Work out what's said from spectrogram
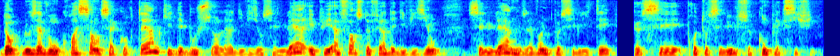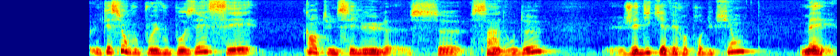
Donc nous avons croissance à court terme qui débouche sur la division cellulaire, et puis à force de faire des divisions cellulaires, nous avons une possibilité que ces protocellules se complexifient. Une question que vous pouvez vous poser, c'est quand une cellule se scinde en deux, j'ai dit qu'il y avait reproduction, mais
